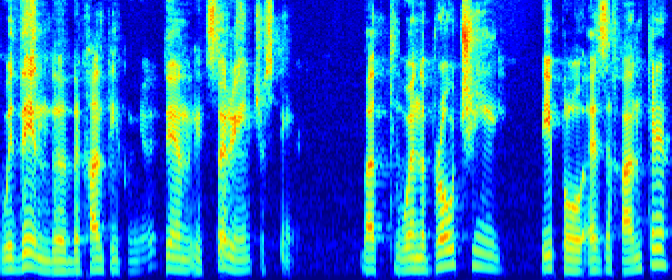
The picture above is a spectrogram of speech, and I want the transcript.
within the, the hunting community and it's very interesting. But when approaching people as a hunter,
